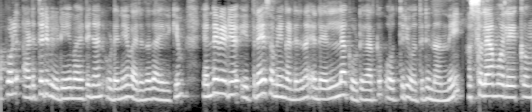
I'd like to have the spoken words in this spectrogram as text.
അപ്പോൾ അടുത്തൊരു വീഡിയോയുമായിട്ട് ഞാൻ ഉടനെ വരുന്നതായിരിക്കും. എന്റെ വീഡിയോ ഇത്രയും സമയം കണ്ടിരുന്ന എന്റെ എല്ലാ കൂട്ടുകാർക്കും ഒത്തിരി ഒത്തിരി നന്ദി. അസ്സലാമു അലൈക്കും.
